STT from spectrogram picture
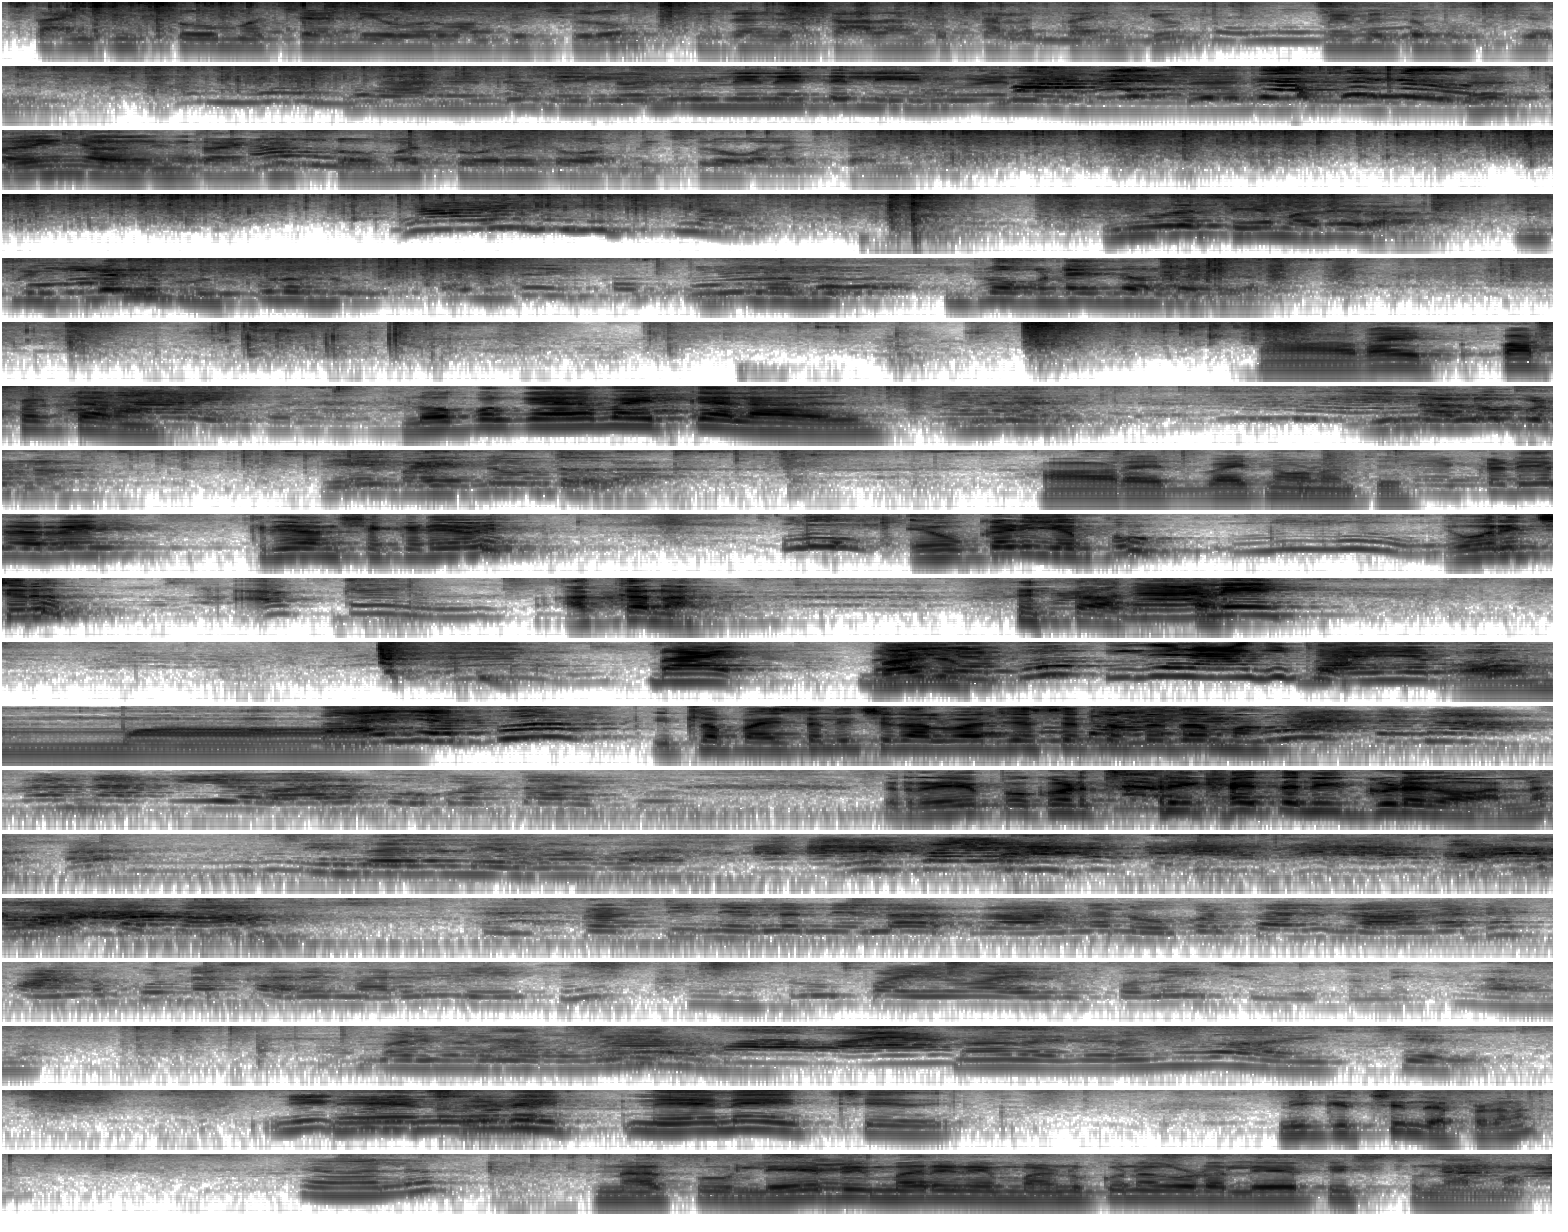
థ్యాంక్ యూ సో మచ్ అండి ఎవరు పంపించారు. నిజంగా చాలా అంటే చాలా థ్యాంక్ యూ మేమైతే బుక్ చేయలేదు. థ్యాంక్ యూ సో మచ్ ఎవరైతే పంపించారో వాళ్ళకి థ్యాంక్ యూ. ఇది కూడా సేమ్ అదేరా. ఇప్పుడు ఇప్పుడు ఎందుకు ఇప్పుడు వద్దు. ఇప్పుడు వద్దు. ఇప్పుడు ఒకటే ఇద్దాం రైట్ పర్ఫెక్ట్ అన్న. లోపలికి వెళ్ళా బయటకు వెళ్ళాలి రైట్ బయట ఉండదు ఎక్కడి రే? క్రియాన్స్ ఎక్కడేవి? ఎక్కడి చెప్పు. ఎవరిచ్చారు. అక్కనా? నాని. బాయ్. బాయ్ చెప్పు. ఇక నాకు ఇట్లా. అమ్మా. ఇట్లా పైసలు ఇచ్చి అలవాటు చేస్తే ఎట్లా పెద్దమ్మా? రేపు ఒకటి తారీఖు. అయితే నీకు కూడా కావాలా? అత్తమ్మ. ప్రతి నెల నెల రాగానే ఒకటి తారీఖు రాగానే పండుకున్నా సరే మరి లేపి రూపాయో ఐదు రూపాయలు ఇచ్చి పోతుండే. మరి నా దగ్గర కూడా ఇచ్చేది. నీకు నేను కూడా నేనే ఇచ్చేది. నీకు ఇచ్చింది ఎప్పుడన్నా? ఎవరు? నాకు లేపి మరి నేను పండుకున్నా కూడా లేపిస్తుండమ్మా.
